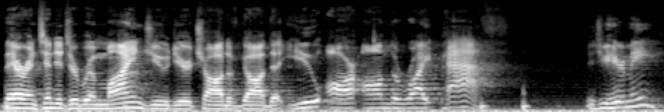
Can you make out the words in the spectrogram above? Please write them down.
They are intended to remind you, dear child of God, that you are on the right path. Did you hear me?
